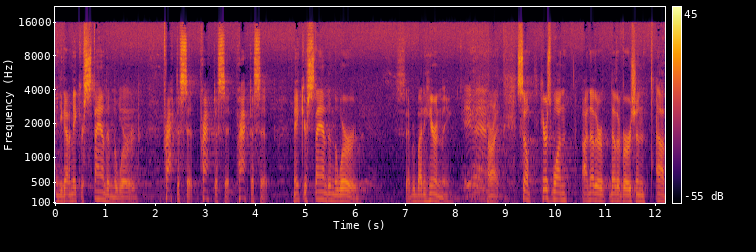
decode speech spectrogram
and you got to make your stand in the word. Practice it. Practice it. Practice it. Make your stand in the word. Is everybody hearing me? Amen. All right. So here's one, another another version. Uh,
